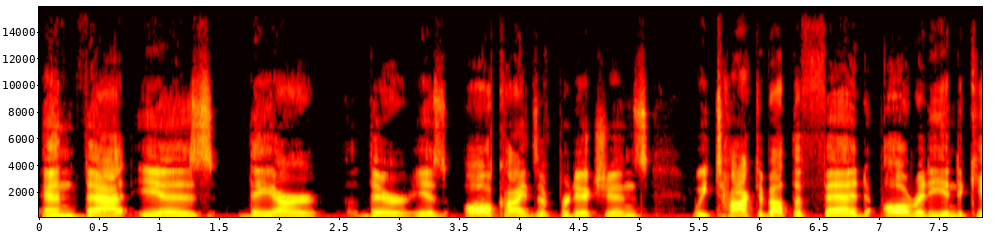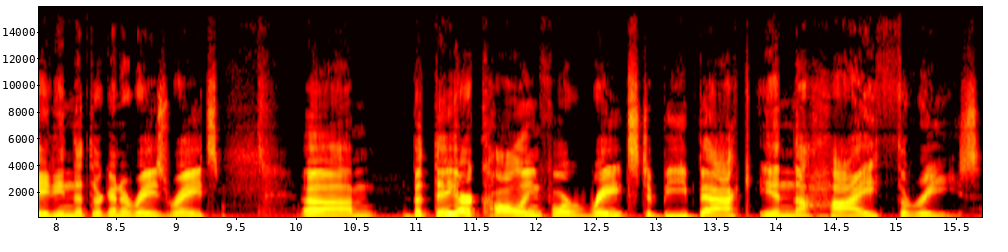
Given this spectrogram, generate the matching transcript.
and that is they are there is all kinds of predictions. We talked about the Fed already indicating that they're going to raise rates. Um, but they are calling for rates to be back in the high threes.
